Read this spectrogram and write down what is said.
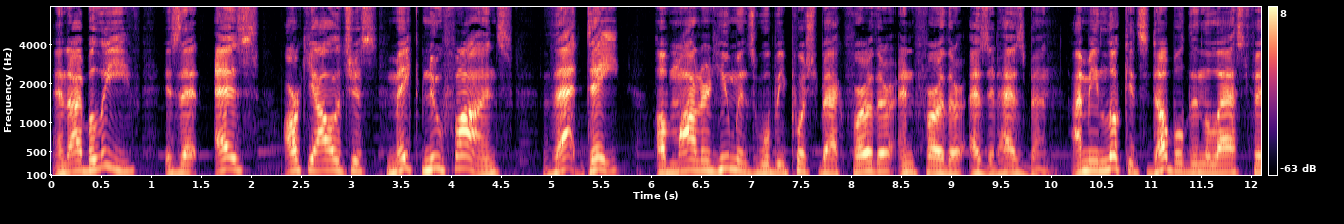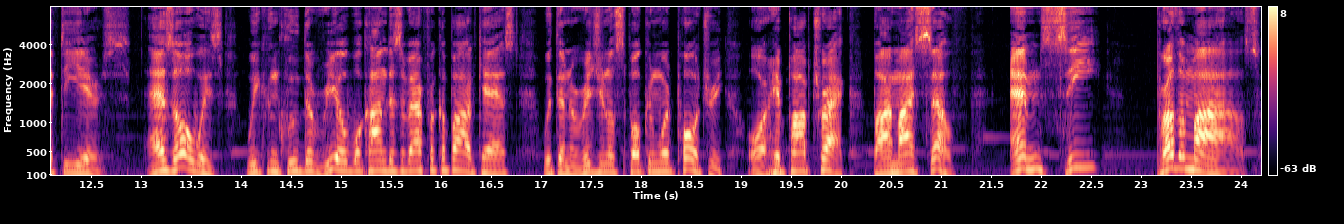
and I believe, is that as archaeologists make new finds, that date of modern humans will be pushed back further and further as it has been. I mean, look, it's doubled in the last 50 years. As always, we conclude the Real Wakandas of Africa podcast with an original spoken word poetry or hip hop track by myself, MC Brotha Miles,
